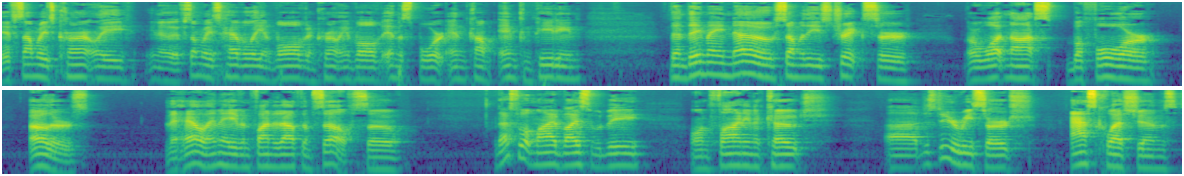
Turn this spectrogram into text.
if somebody's currently, you know, if somebody's heavily involved and currently involved in the sport and com- in competing, then they may know some of these tricks or or whatnots before others the hell, they may even find it out themselves. So that's what my advice would be on finding a coach. Uh, just do your research, ask questions,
